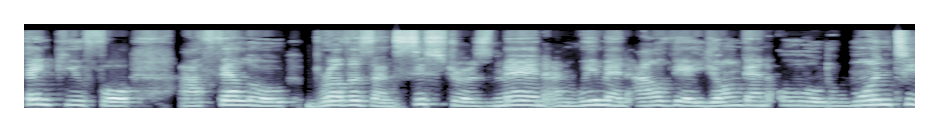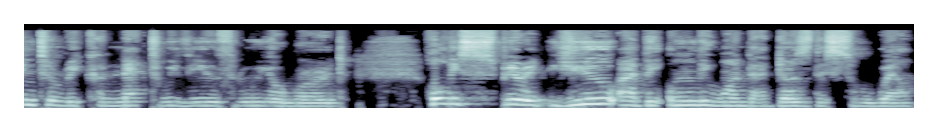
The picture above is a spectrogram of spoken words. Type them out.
thank you for our fellow brothers and sisters, men and women out there, young and old, wanting to reconnect with you through your word. Holy Spirit, you are the only one that does this so well.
